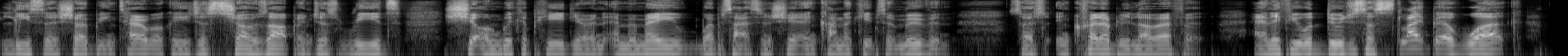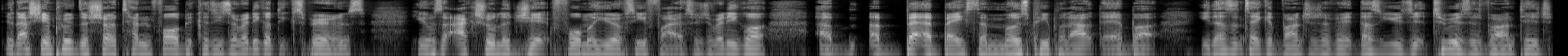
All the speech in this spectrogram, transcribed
Lisa's show being terrible because he just shows up and just reads shit on Wikipedia and MMA websites and shit and kind of keeps it moving. So it's incredibly low effort. And if he would do just a slight bit of work, it'd actually improved the show tenfold because he's already got the experience. He was an actual legit former UFC fighter, so he's already got a, a better base than most people out there. But he doesn't take advantage of it, doesn't use it to his advantage,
